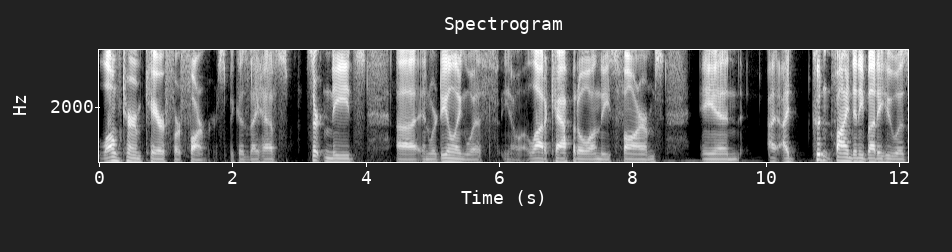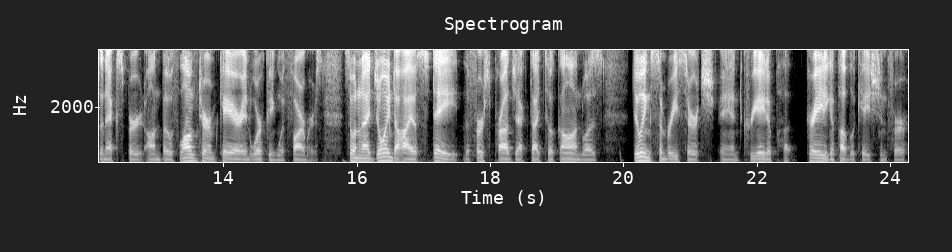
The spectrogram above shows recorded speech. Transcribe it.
long term care for farmers because they have certain needs. Uh, and we're dealing with you know a lot of capital on these farms, and I, I couldn't find anybody who was an expert on both long-term care and working with farmers. So when I joined Ohio State, the first project I took on was doing some research and create a creating a publication for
